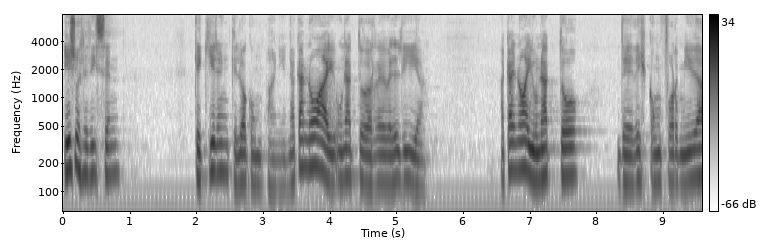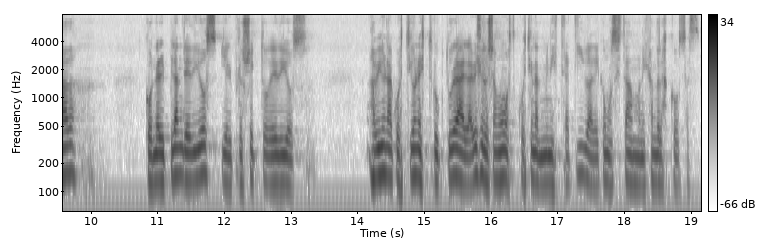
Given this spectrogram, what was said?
Y ellos le dicen que quieren que lo acompañen. Acá no hay un acto de rebeldía, acá no hay un acto de disconformidad con el plan de Dios y el proyecto de Dios había una cuestión estructural, a veces lo llamamos cuestión administrativa de cómo se estaban manejando las cosas.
